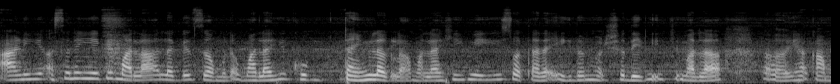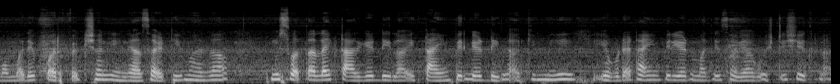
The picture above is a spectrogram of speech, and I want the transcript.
आणि असं नाही आहे की मला लगेच जमलं. मलाही खूप टाईम लागला. मलाही मी स्वतःला एक दोन वर्ष दिली की मला ह्या कामामध्ये परफेक्शन येण्यासाठी. मला मी स्वतःला एक टार्गेट दिला एक टाईम पिरियड दिला की मी एवढ्या टाईम पिरियडमध्ये सगळ्या गोष्टी शिकणार.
